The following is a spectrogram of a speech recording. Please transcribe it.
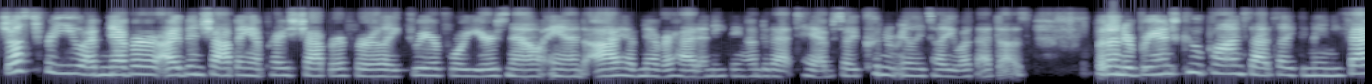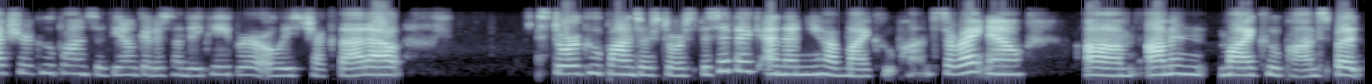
just for you, I've never, I've been shopping at Price Chopper for like three or four years now, and I have never had anything under that tab, so I couldn't really tell you what that does. But under brand coupons, that's like the manufacturer coupon, so if you don't get a Sunday paper, always check that out. Store coupons are store specific, and then you have my coupons. So right now, um, I'm in my coupons, but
